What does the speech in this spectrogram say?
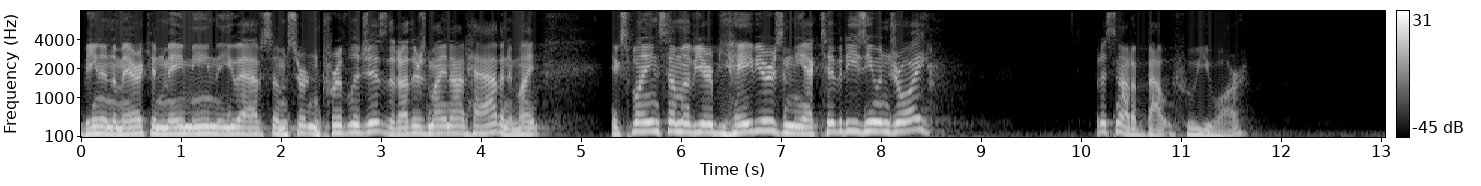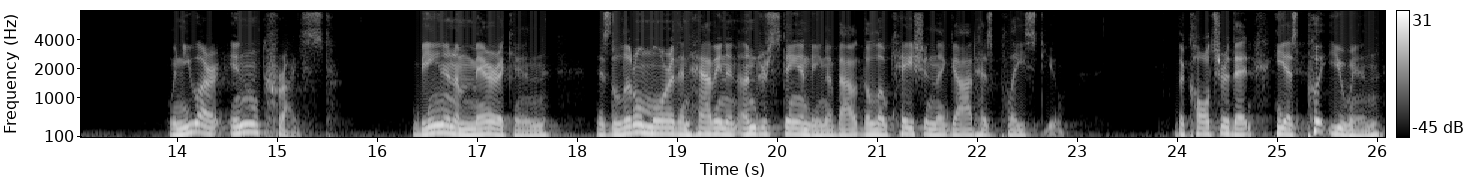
Being an American may mean that you have some certain privileges that others might not have, and it might explain some of your behaviors and the activities you enjoy, but it's not about who you are. When you are in Christ, being an American is little more than having an understanding about the location that God has placed you, the culture that He has put you in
